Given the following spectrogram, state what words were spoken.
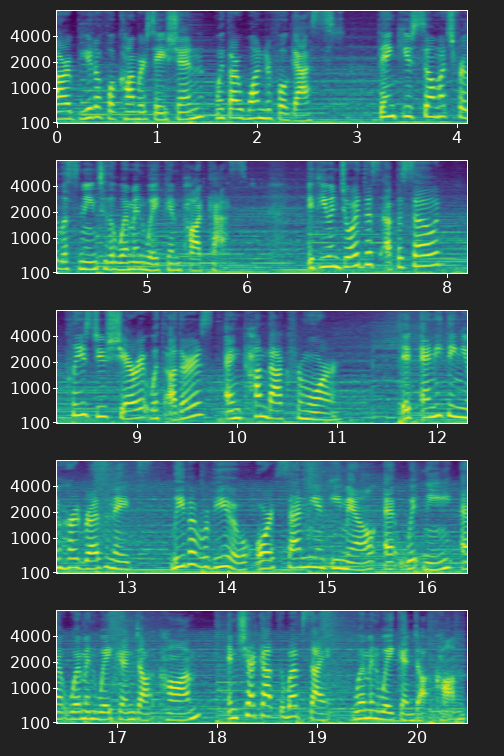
our beautiful conversation with our wonderful guest. Thank you so much for listening to the Women Waken podcast. If you enjoyed this episode, please do share it with others and come back for more. If anything you heard resonates, leave a review or send me an email at whitney at womenwaken.com and check out the website, womenwaken.com.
